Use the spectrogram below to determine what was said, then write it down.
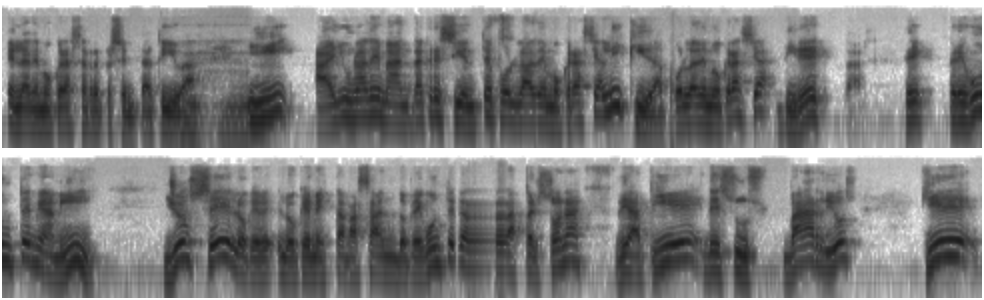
en la democracia representativa. Y hay una demanda creciente por la democracia líquida, por la democracia directa. pregúnteme a mí, yo sé lo que, lo que me está pasando. Pregúntele a las personas de a pie de sus barrios qué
